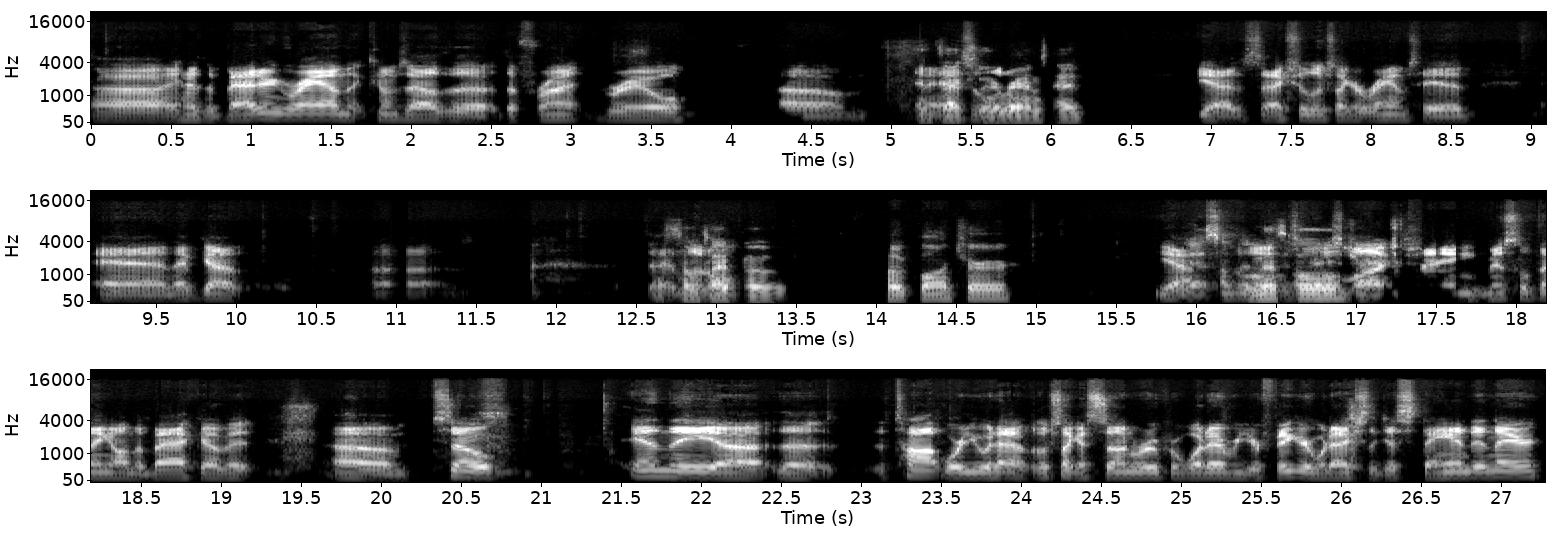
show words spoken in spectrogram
Uh, it has a battering ram that comes out of the, the front grill. Um, and It's it has a actually a little, ram's head. yeah, it actually looks like a ram's head. And they've got uh, Some little, type of hook launcher. yeah, Yeah, something little, Missile. launch thing, missile thing on the back of it. Um, so in the uh, the the top where you would have it looks like a sunroof or whatever, your figure would actually just stand in there,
